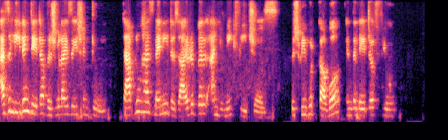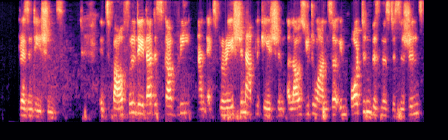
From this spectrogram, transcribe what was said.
As a leading data visualization tool, Tableau has many desirable and unique features, which we would cover in the later few presentations. Its powerful data discovery and exploration application allows you to answer important business decisions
